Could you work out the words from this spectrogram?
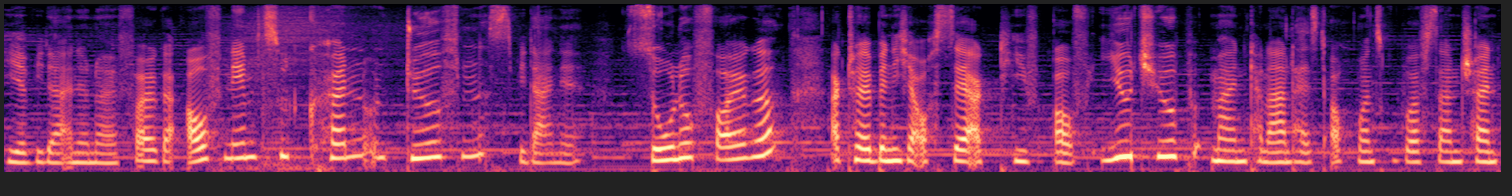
hier wieder eine neue Folge aufnehmen zu können und dürfen. Es ist wieder eine Solo-Folge. Aktuell bin ich ja auch sehr aktiv auf YouTube. Mein Kanal heißt auch One Scoop of Sunshine,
